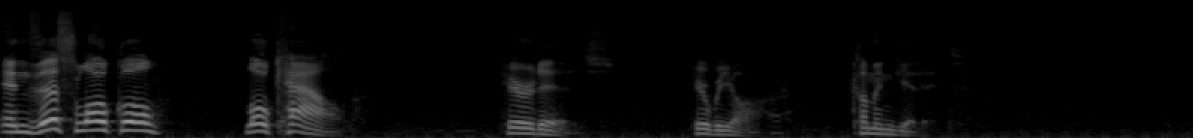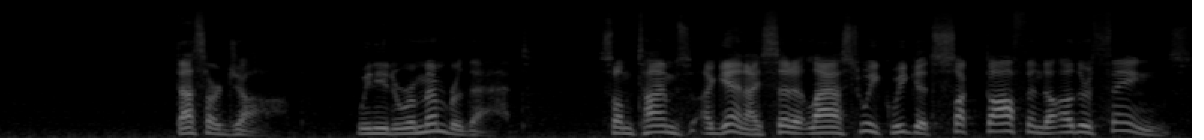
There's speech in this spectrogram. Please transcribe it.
in this local locale, here it is. Here we are. Come and get it. That's our job. We need to remember that. Sometimes, again, I said it last week, we get sucked off into other things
